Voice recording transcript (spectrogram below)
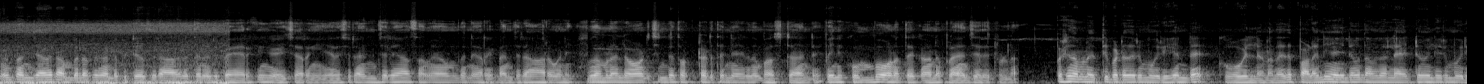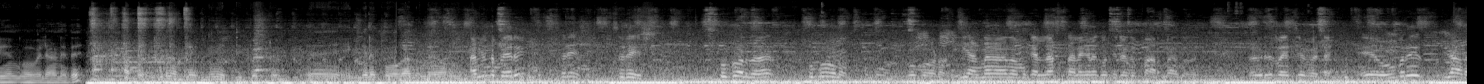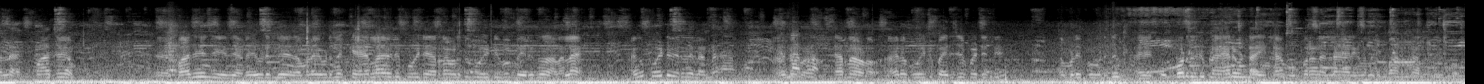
ഞാൻ തഞ്ചാവൂർ അമ്പലമൊക്കെ കണ്ട് പിറ്റേ ദിവസം രാവിലെ തന്നെ ഒരു പേരക്കും കഴിച്ചിറങ്ങി. ഏകദേശം ഒരു അഞ്ചര ആ സമയമാകുമ്പോൾ തന്നെ ഇറങ്ങി. അഞ്ചര ആറ് മണി. അപ്പോൾ നമ്മളെ ലോഡ്ജിന്റെ തൊട്ടടുത്ത് തന്നെയായിരുന്നു ബസ് സ്റ്റാൻഡ്. അപ്പോൾ ഇനി കുംഭകോണത്തേക്കാണ് പ്ലാൻ ചെയ്തിട്ടുള്ളത്. പക്ഷെ നമ്മൾ എത്തിപ്പെട്ടത് ഒരു മുരുകന്റെ കോവിലാണ്. അതായത് പളനി അതിന്റെ തമിഴ്നാട്ടിലെ ഏറ്റവും വലിയൊരു മുരുകൻ കോവിലാണിത്. പരിചയപ്പെട്ടെ. ഊബർ ഇതാണല്ലേ പാചകം. പാചകം ചെയ്യുന്നതാണ്. ഇവിടുന്ന് നമ്മളെ ഇവിടുന്ന് കേരളയിൽ പോയിട്ട് എറണാകുളത്ത് പോയിട്ട് ഇപ്പം വരുന്നതാണല്ലേ? അങ്ങ് പോയിട്ട് വരുന്നില്ല എറണാകുളം. അങ്ങനെ പോയിട്ട് പരിചയപ്പെട്ടിട്ട് നമ്മളിപ്പോൾ ഇവിടുന്ന് ഒരു പ്ലാനും ഉണ്ടായില്ല. മൂപ്പറാണ് എല്ലാ കാര്യങ്ങളും പറഞ്ഞത് ഇപ്പോൾ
